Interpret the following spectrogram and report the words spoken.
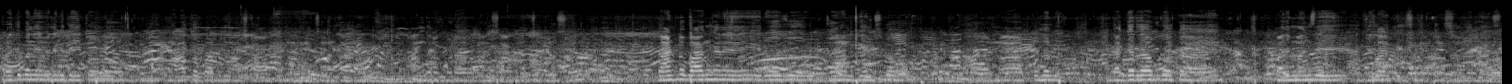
ప్రతిభని వెలికితీయటంలో నాతో పాటు మా స్టాఫ్ మా హెచ్ఎం అందరూ కూడా వాళ్ళు సహకరించారు సార్. దాంట్లో భాగంగానే ఈరోజు జోనల్ గేమ్స్లో మా పిల్లలు దగ్గర దాపు ఒక పది మంది జిల్లాకి సెలెక్ట్ అవడం జరిగింది సార్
